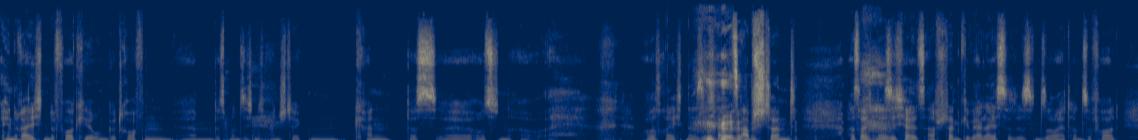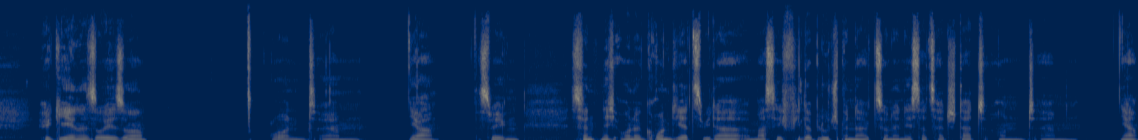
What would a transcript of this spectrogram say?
hinreichende Vorkehrungen getroffen, ähm, dass man sich nicht anstecken kann, dass äh, aus, äh, ausreichender Sicherheitsabstand, ausreichender Sicherheitsabstand gewährleistet ist und so weiter und so fort. Hygiene sowieso. Und ähm, ja, deswegen, es finden nicht ohne Grund jetzt wieder massiv viele Blutspendeaktionen in nächster Zeit statt. Und ähm, ja,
